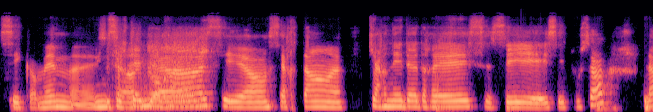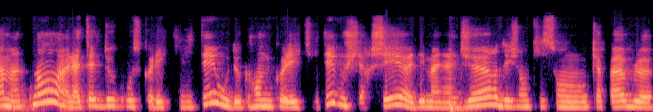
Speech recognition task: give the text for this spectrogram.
c'est quand même une certaine aura, c'est un certain carnet d'adresses, c'est c'est tout ça. Là maintenant, à la tête de grosses collectivités ou de grandes collectivités, vous cherchez euh, des managers, des gens qui sont capables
